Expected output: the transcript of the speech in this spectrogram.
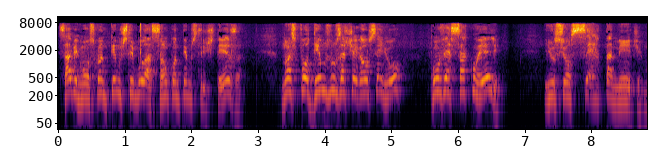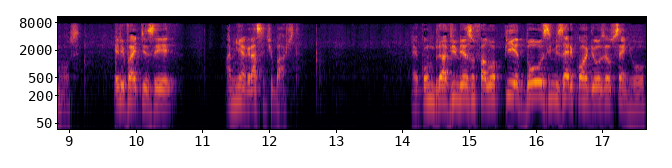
Sabe, irmãos, quando temos tribulação, quando temos tristeza, nós podemos nos achegar ao Senhor, conversar com Ele. E o Senhor certamente, irmãos, Ele vai dizer: a minha graça te basta. É como Davi mesmo falou: piedoso e misericordioso é o Senhor.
